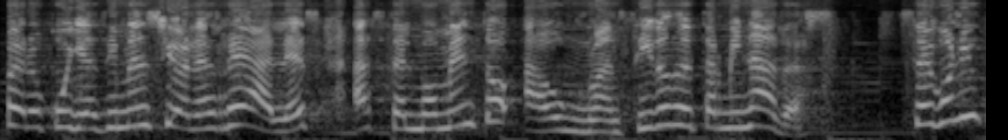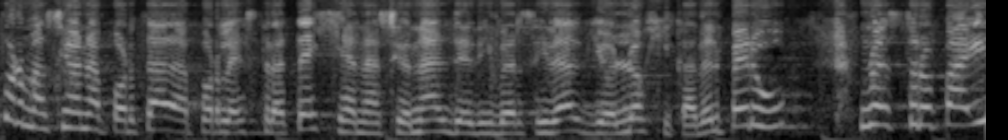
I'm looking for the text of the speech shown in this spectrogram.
pero cuyas dimensiones reales hasta el momento aún no han sido determinadas. Según información aportada por la Estrategia Nacional de Diversidad Biológica del Perú, nuestro país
